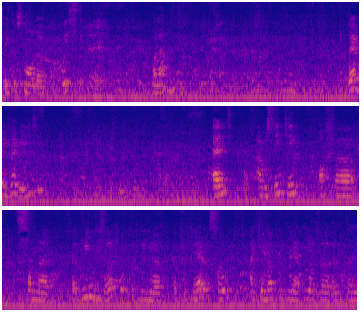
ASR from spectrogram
Take a smaller whisk. Voila. Very, very easy. And I was thinking of uh, some uh, green dessert. What could we uh, uh, prepare? So I came up with the idea of a little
